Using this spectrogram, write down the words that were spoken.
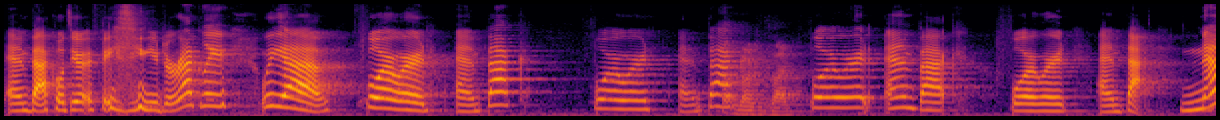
and back. We'll do it facing you directly. We have forward and back, forward and back, oh, forward and back, forward and back. Now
